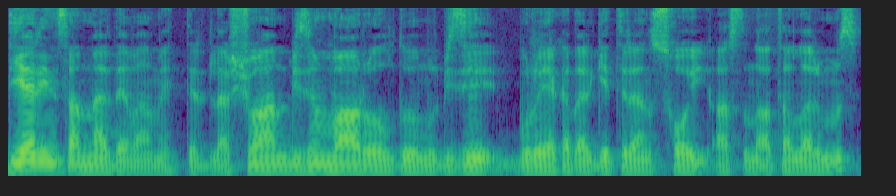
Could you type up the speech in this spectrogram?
diğer insanlar devam ettirdiler. Şu an bizim var olduğumuz bizi buraya kadar getiren soy aslında atalarımız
